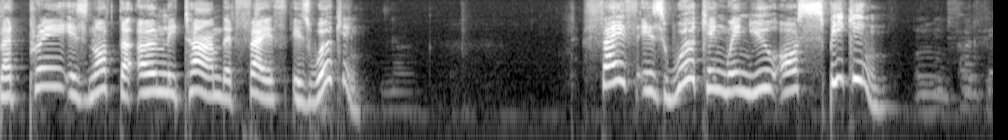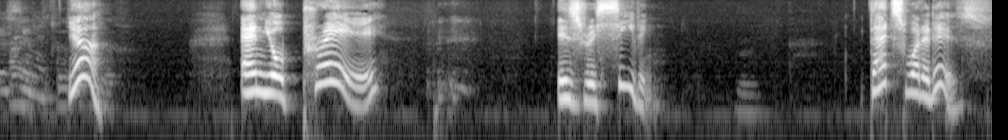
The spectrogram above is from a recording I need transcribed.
but prayer is not the only time that faith is working. Faith is working when you are speaking. Yeah. And your prayer is receiving. That's what it is.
